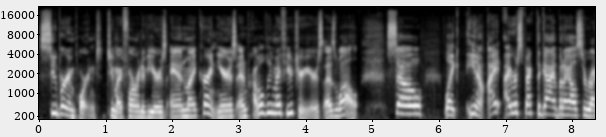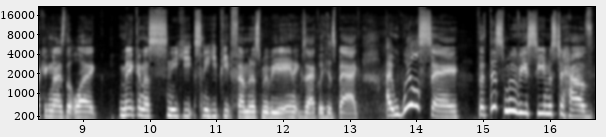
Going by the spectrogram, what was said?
super important to my formative years and my current years, and probably my future years as well. So, like, you know, I I respect the guy, but I also recognize that like. Making a sneaky, sneaky Pete feminist movie ain't exactly his bag. I will say that this movie seems to have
